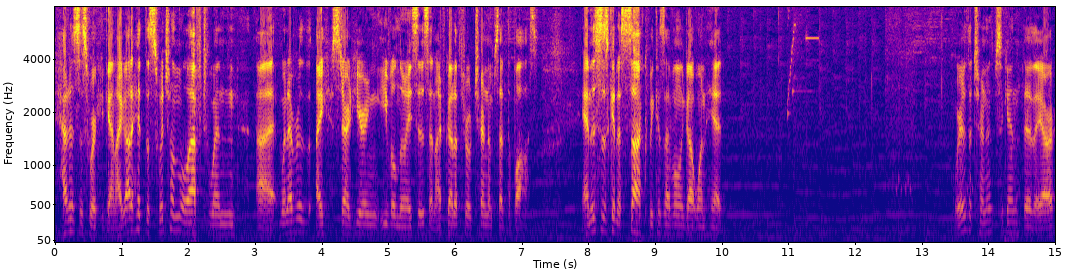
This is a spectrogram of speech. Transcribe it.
How does this work again? I gotta hit the switch on the left when... Uh, whenever I start hearing evil noises, and I've gotta throw turnips at the boss. And this is gonna suck because I've only got one hit. Where are the turnips again? There they are.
